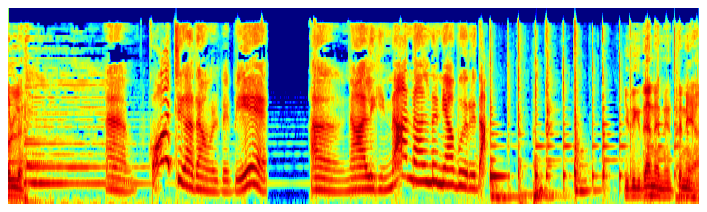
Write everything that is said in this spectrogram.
சொல்லு. கோச்சுக்காத அவள் பேபி? நாளைக்கு என்ன நாள்னு ஞாபகம் இருக்குதா? இதுக்கு தானே நிறுத்தினியா?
